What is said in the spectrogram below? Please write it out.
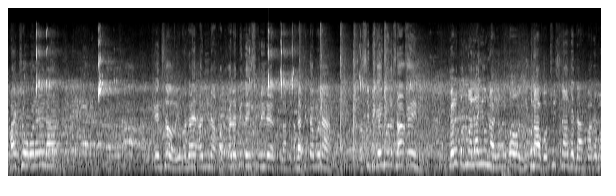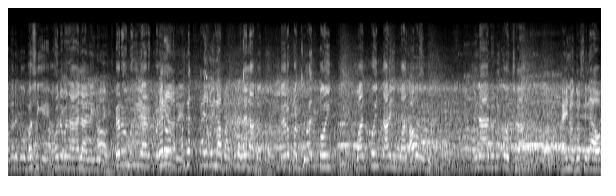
Hard show ko na yun ha. Enzo, yung kagaya kanina, pag palapit na yung screener, lapitan mo na. Tapos ibigay mo na sa akin. Pero pag malayo na, yung halimbawa, hindi ko naabot, switch na agad ah, para makarecover. O sige, ako naman naaalala yun eh. Pero ang mangyayari, Pero mangyayari, hanggat kaya ko ilaban, ilalaban. lalaban mo. Pero pag one point, one point tayo, one Oo, point. sige. Inaano ni coach ha? Ayun no, dos sila oh.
